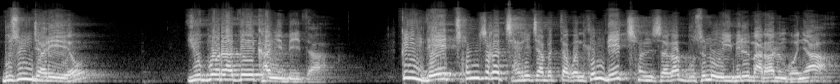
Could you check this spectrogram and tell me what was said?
무슨 자리예요? 유보라데 강입니다. 그럼 내 천사가 자리 잡았다고 하니 그내 천사가 무슨 의미를 말하는 거냐?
